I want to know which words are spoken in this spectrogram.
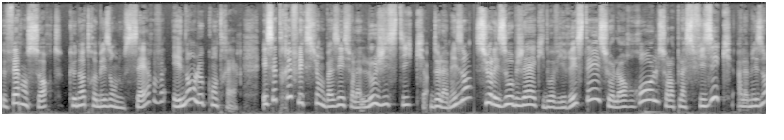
de faire en sorte que notre maison nous serve et non le contraire. Et cette réflexion basée sur la logistique de la maison, sur les objets qui doivent y rester, sur leur rôle, sur leur place physique à la maison,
